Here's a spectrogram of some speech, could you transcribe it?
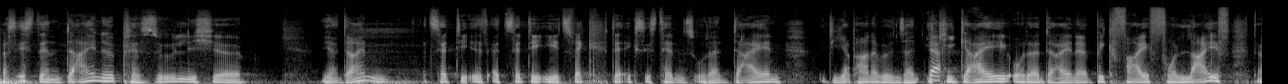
Was ist denn deine persönliche, ja, dein ZDE-Zweck äh, der Existenz oder dein, die Japaner würden sagen, Ikigai ja. oder deine Big Five for Life. Da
